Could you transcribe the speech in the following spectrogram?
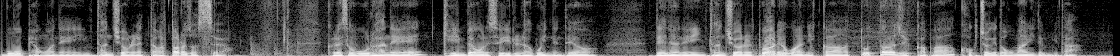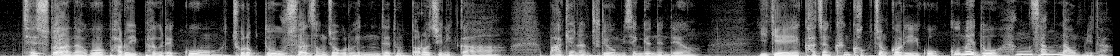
모 병원에 인턴 지원을 했다가 떨어졌어요. 그래서 올 한 해 개인 병원에서 일을 하고 있는데요. 내년에 인턴 지원을 또 하려고 하니까 또 떨어질까봐 걱정이 너무 많이 됩니다. 재수도 안 하고 바로 입학을 했고 졸업도 우수한 성적으로 했는데도 떨어지니까 막연한 두려움이 생겼는데요. 이게 가장 큰 걱정거리이고 꿈에도 항상 나옵니다.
